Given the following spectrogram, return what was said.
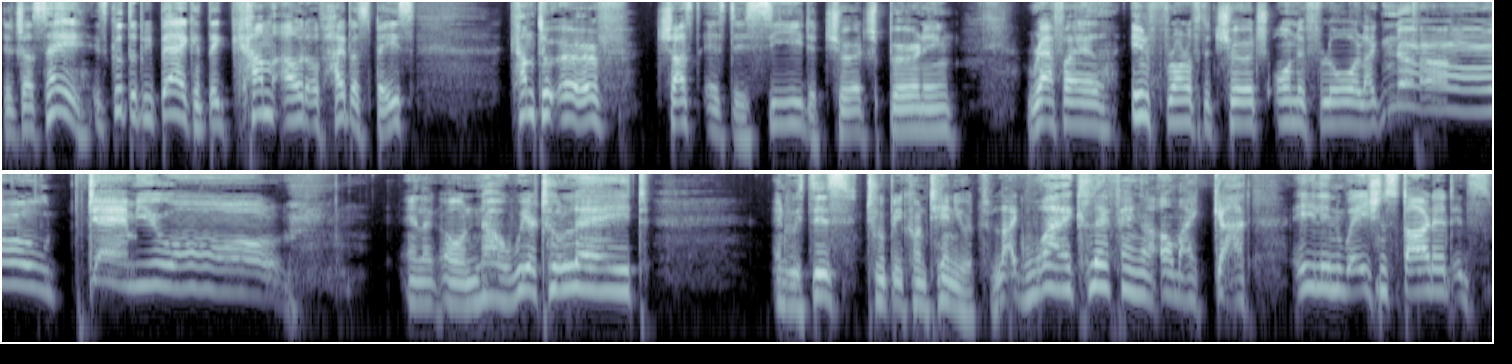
They just, hey, it's good to be back. And they come out of hyperspace, come to Earth, just as they see the church burning. Raphael in front of the church on the floor, like, no, damn you all. And like, oh no, we're too late. And with this to be continued. Like what a cliffhanger. Oh my god. Alien invasion started. It's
